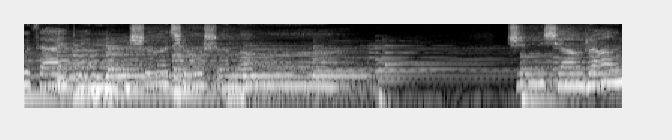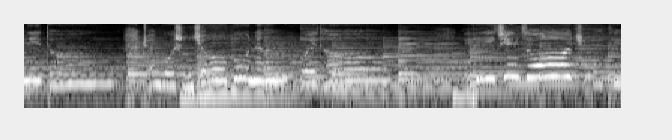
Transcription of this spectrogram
不再对你奢求什么？只想让你懂，转过身就不能回头。已经做决定，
